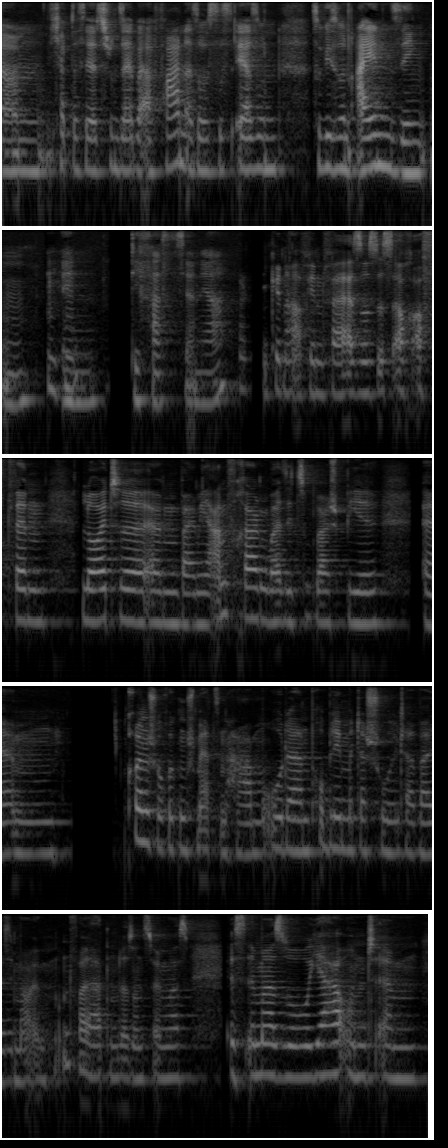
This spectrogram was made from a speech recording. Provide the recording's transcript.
ähm, ich habe das ja jetzt schon selber erfahren. Also es ist eher so, ein, so wie so ein Einsinken mhm. in die Faszien, ja? Genau, auf jeden Fall. Also es ist auch oft, wenn Leute ähm, bei mir anfragen, weil sie zum Beispiel ähm, chronische Rückenschmerzen haben oder ein Problem mit der Schulter, weil sie mal irgendeinen Unfall hatten oder sonst irgendwas, ist immer so, ja, und ähm,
